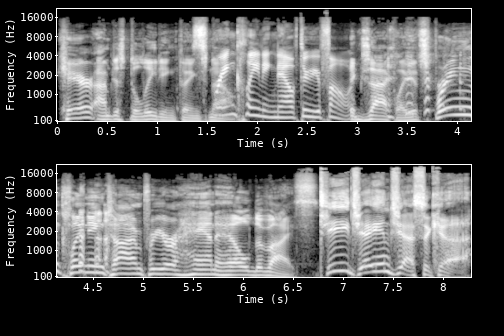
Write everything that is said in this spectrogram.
care, I'm just deleting things Spring now. Spring cleaning now through your phone. Exactly. It's spring cleaning time for your handheld device. TJ and Jessica.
